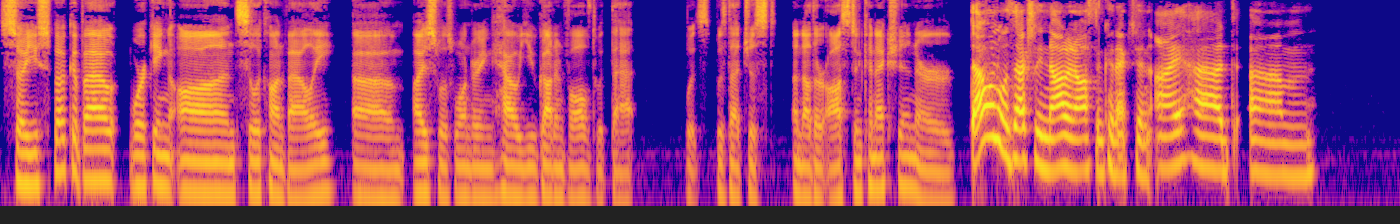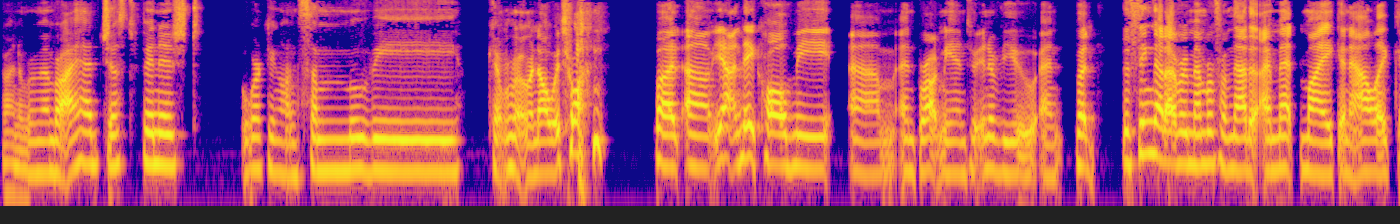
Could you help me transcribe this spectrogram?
So you spoke about working on Silicon Valley. Um, I just was wondering how you got involved with that. Was was that just another Austin connection, or that one was actually not an Austin connection? I had um, trying to remember. I had just finished working on some movie. Can't remember now which one, but uh, yeah, and they called me um, and brought me in to interview. And but the thing that I remember from that, I met Mike and Alec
